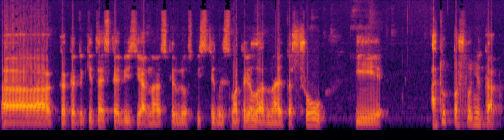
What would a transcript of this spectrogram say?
э, как эта китайская обезьяна с Кремлевской стены смотрела на это шоу, и... а тут пошло не так.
